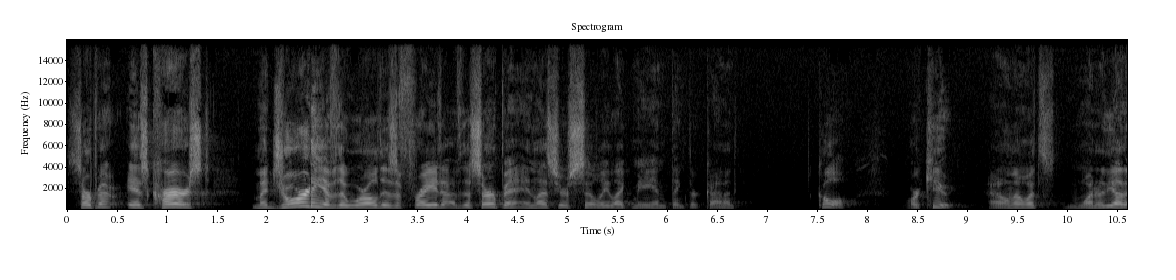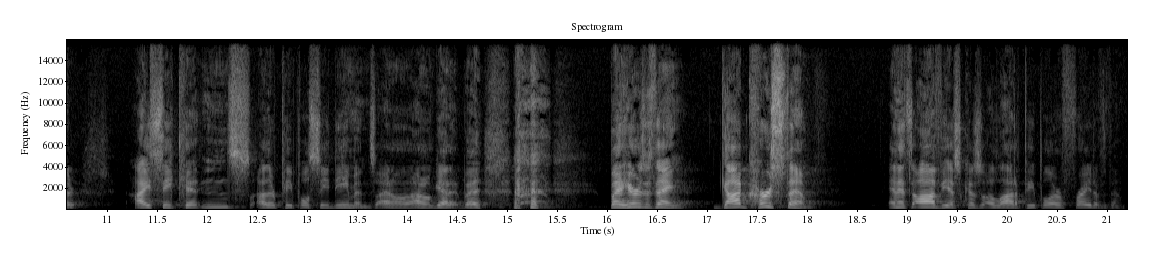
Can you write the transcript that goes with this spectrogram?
serpent is cursed. Majority of the world is afraid of the serpent unless you're silly like me and think they're kind of cool or cute. I don't know what's one or the other. I see kittens, other people see demons. I don't, I don't get it. But, but here's the thing God cursed them. And it's obvious because a lot of people are afraid of them,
